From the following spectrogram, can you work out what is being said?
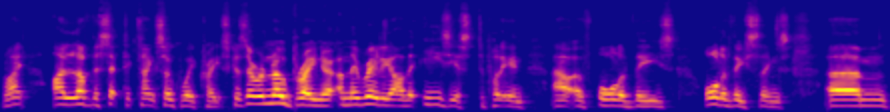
right, I love the septic tank soakaway crates because they're a no-brainer and they really are the easiest to put in out of all of these, all of these things. Um,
